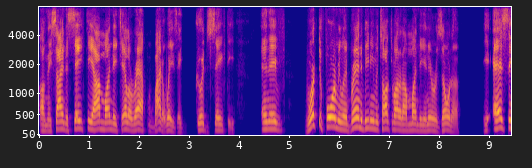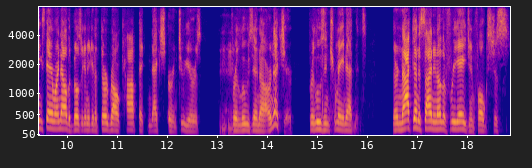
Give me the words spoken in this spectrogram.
Um, they signed a safety on Monday, Taylor Rapp, by the way, is a good safety. And they've worked the formula. And Brandon Beane even talked about it on Monday in Arizona. He- As things stand right now, the Bills are going to get a third round comp pick next or in two years Mhm. for losing, uh, or next year for losing Tremaine Edmunds. They're not going to sign another free agent, folks. Just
